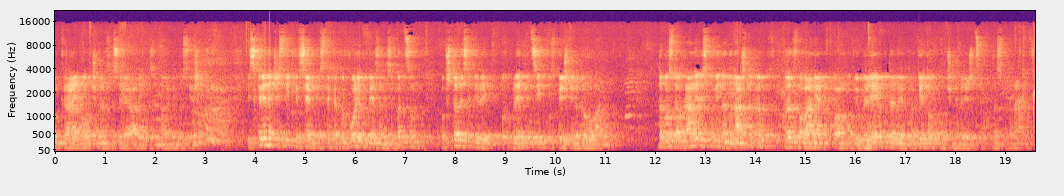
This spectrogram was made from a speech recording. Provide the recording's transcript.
in kraj in občina z veseljali z novimi dosežki. Iskrene čestitke vsem, ki ste kakorkoli povezani z vrtcem ob 40 let obletnici uspešnega delovanja. Da boste ohranili spomin na današnje praznovanje, pa vam v jubileju podelujem plaketo občine Brežice. Prosim, ravnateljice.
